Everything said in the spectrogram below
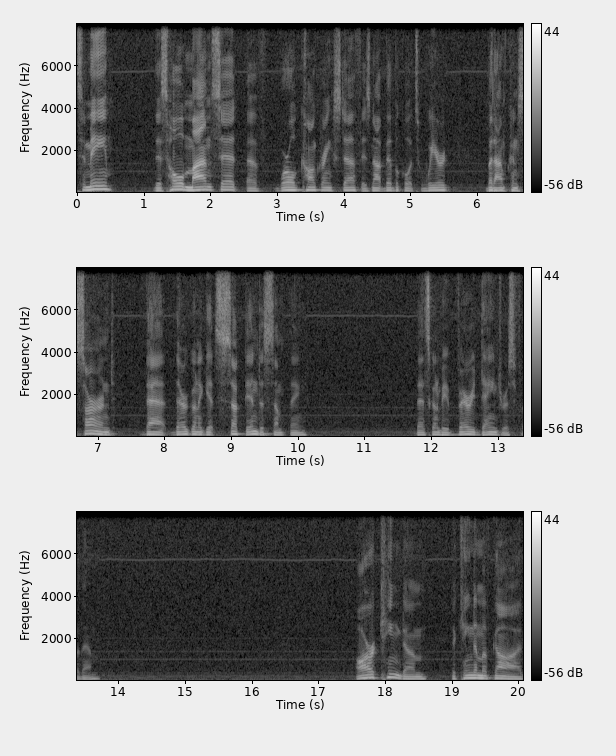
to me, this whole mindset of world conquering stuff is not biblical. It's weird, but I'm concerned that they're going to get sucked into something that's going to be very dangerous for them. Our kingdom, the kingdom of God,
